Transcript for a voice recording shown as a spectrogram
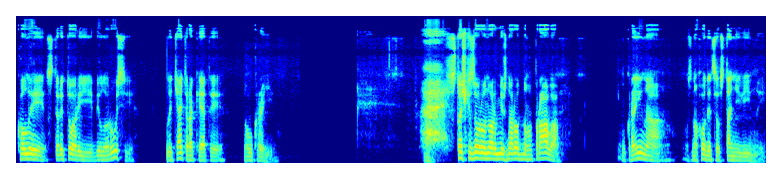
коли з території Білорусі летять ракети на Україну. З точки зору норм міжнародного права, Україна знаходиться в стані війни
